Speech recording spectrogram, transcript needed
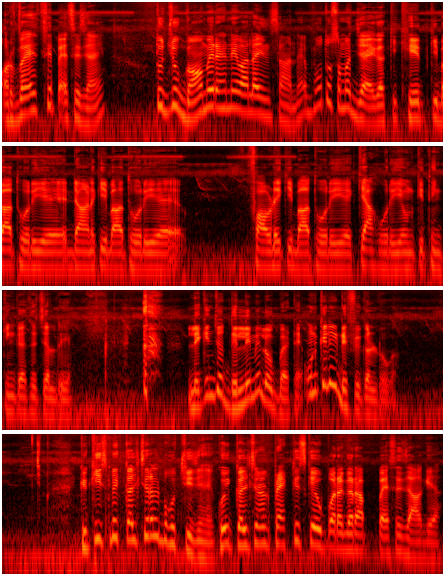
और वैसे पैसे जाएँ तो जो गाँव में रहने वाला इंसान है, वो तो समझ जाएगा कि खेत की बात हो रही है, डांड की बात हो रही है, फावड़े की बात हो रही है, क्या हो रही है, उनकी थिंकिंग कैसे चल रही है। लेकिन जो दिल्ली में लोग बैठे हैं, उनके लिए डिफ़िकल्ट होगा। क्योंकि इसमें कल्चरल बहुत चीज़ें हैं। कोई कल्चरल प्रैक्टिस के ऊपर अगर आप पैसेज आ गया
